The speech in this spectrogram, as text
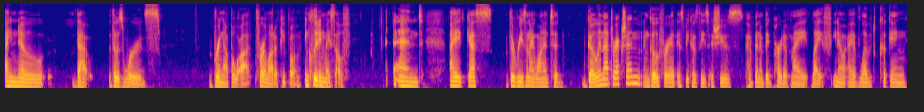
I know that those words bring up a lot for a lot of people, including mm-hmm. myself. And I guess the reason I wanted to go in that direction and go for it is because these issues have been a big part of my life. You know, I have loved cooking,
